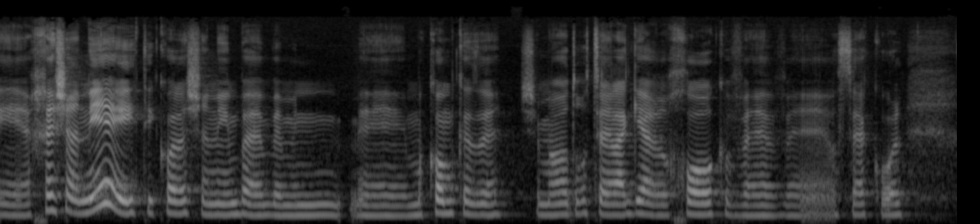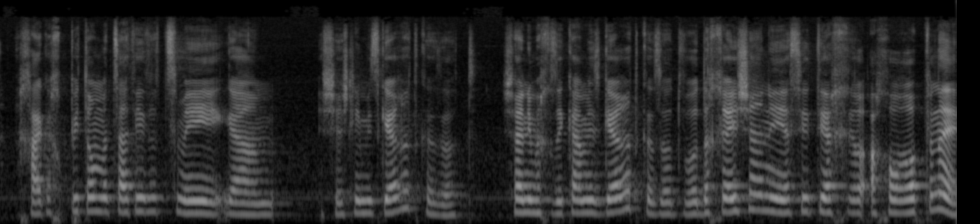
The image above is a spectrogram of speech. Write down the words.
אה, אחרי שאני הייתי כל השנים במין אה, מקום כזה, שמאוד רוצה להגיע רחוק ו- ועושה הכל, אחר כך פתאום מצאתי את עצמי גם שיש לי מסגרת כזאת, שאני מחזיקה מסגרת כזאת, ועוד אחרי שאני עשיתי אחורה פנה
